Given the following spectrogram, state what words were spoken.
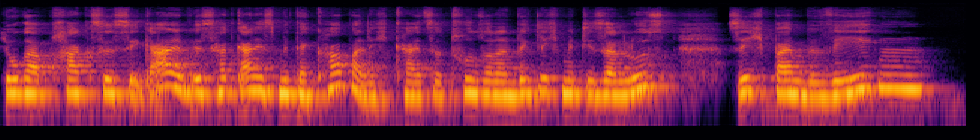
Yoga-Praxis, egal, es hat gar nichts mit der Körperlichkeit zu tun, sondern wirklich mit dieser Lust, sich beim Bewegen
